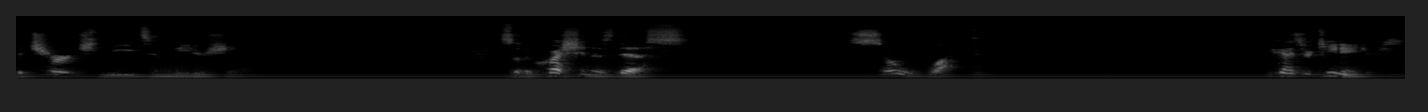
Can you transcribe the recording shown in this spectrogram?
the church needs in leadership. So the question is this so what? Guys are teenagers.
